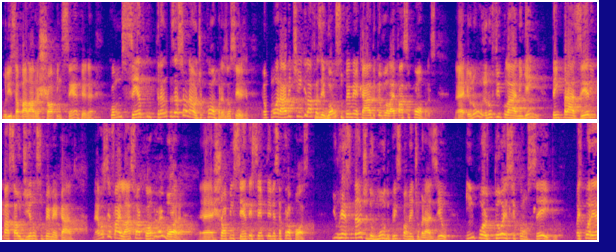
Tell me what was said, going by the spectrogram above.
por isso a palavra shopping center, né, como um centro transacional de compras, ou seja, eu morava e tinha que ir lá fazer, igual um supermercado que eu vou lá e faço compras. Né? Eu, não, eu não fico lá, ninguém tem prazer em passar o dia no supermercado. Né? Você vai lá, sua compra e vai embora. É, shopping Center sempre teve essa proposta. E o restante do mundo, principalmente o Brasil, importou esse conceito, mas, porém,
